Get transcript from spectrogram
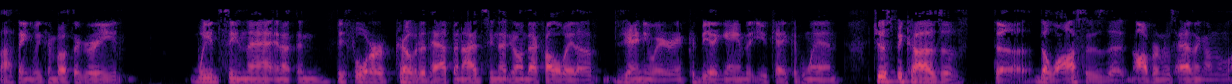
I think we can both agree we'd seen that and, and before COVID had happened, I'd seen that going back all the way to January. It could be a game that UK could win just because of the the losses that Auburn was having on the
